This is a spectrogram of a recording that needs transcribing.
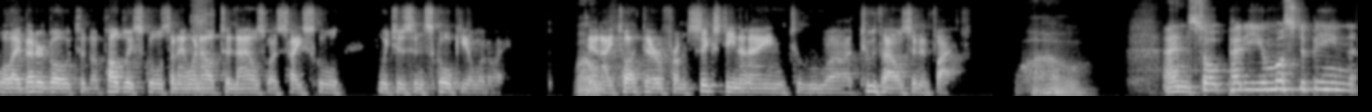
well, I better go to the public schools. And I went out to Niles West High School, which is in Skokie, Illinois. Wow. And I taught there from 69 to uh, 2005. Wow. And so, Paddy, you must have been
